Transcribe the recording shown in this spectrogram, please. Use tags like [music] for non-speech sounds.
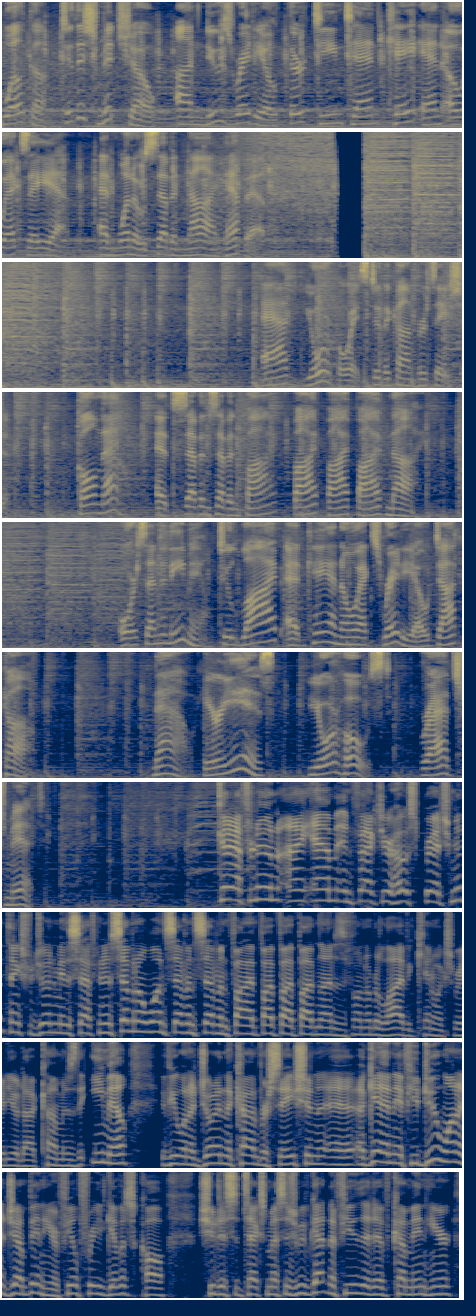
Welcome to The Schmidt Show on News Radio 1310 KNOX AM and 1079 FM. Add your voice to the conversation. Call now at 775 5559 or send an email to live at knoxradio.com. Now, here he is, your host, Brad Schmidt. Good afternoon. I am, in fact, your host, Brad Schmidt. Thanks for joining me this afternoon. 701 775 5559 is the phone number. Live at knoxradio.com is the email if you want to join the conversation. Uh, again, if you do want to jump in here, feel free to give us a call, shoot us a text message. We've gotten a few that have come in here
